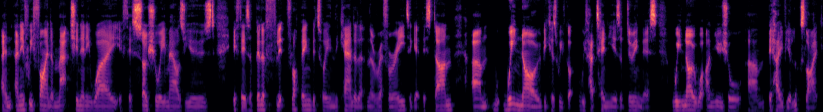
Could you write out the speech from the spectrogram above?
And, and if we find a match in any way, if there's social emails used, if there's a bit of flip flopping between the candidate and the referee to get this done, um, we know because we've got we've had ten years of doing this. We know what unusual um, behaviour looks like,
